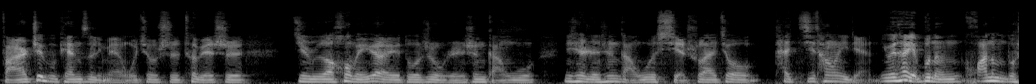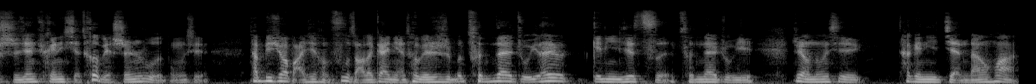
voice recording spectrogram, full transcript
反而这部片子里面，我就是特别是进入到后面越来越多这种人生感悟，那些人生感悟写出来就太鸡汤了一点，因为他也不能花那么多时间去给你写特别深入的东西，他必须要把一些很复杂的概念，特别是什么存在主义，他就给你一些词，存在主义这种东西，他给你简单化，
